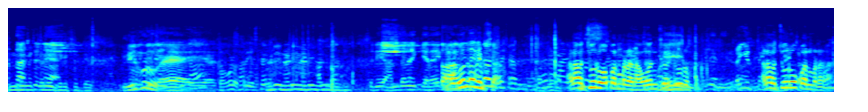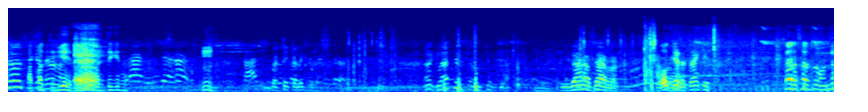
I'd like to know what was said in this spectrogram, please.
ಅಂತ ಅಷ್ಟೇನೆ. ನಡಿ ನಡಿ ನಡಿ ನಡಿ ಶ್ರೀ ಅಂದನ ಕೆರೆ ಒಂದು ನಿಮಿಷ. ಅಣ್ಣ ಒಂಚೂರು ಓಪನ್ ಮಾಡೋಣ ಒಂಚೂರು ಅಣ್ಣ ಒಂಚೂರು ಓಪನ್ ಮಾಡೋಣ. ಬಟ್ಟೆ ಕೆಳಗೆ ಬಿಡು ಗ್ಲಾಸ್ ನಿಧಾನ ಸರ್ ಓಕೆ ಅಣ್ಣ ಥ್ಯಾಂಕ್ ಯು ಸರ್ ಸರ್ ಒಂದು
